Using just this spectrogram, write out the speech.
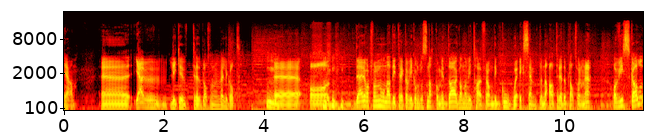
ja. Eh, jeg liker 3D-plattformen veldig godt. Eh, og det er i hvert fall noen av de trekka vi kommer til å snakke om i dag, da når vi tar fram de gode eksemplene av 3D-plattformere. Og vi skal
